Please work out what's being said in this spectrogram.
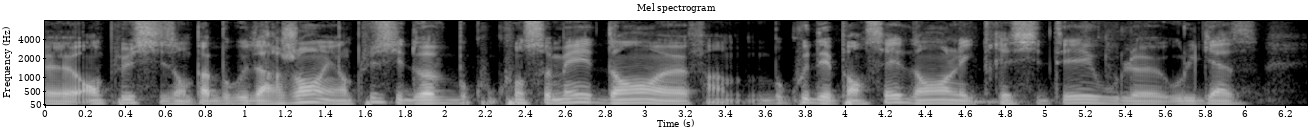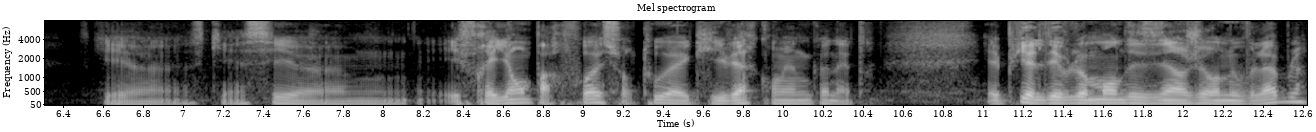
Euh, en plus, ils n'ont pas beaucoup d'argent et en plus, ils doivent beaucoup consommer, dans, euh, enfin beaucoup dépenser dans l'électricité ou le, ou le gaz, euh, ce qui est assez euh, effrayant parfois, surtout avec l'hiver qu'on vient de connaître. Et puis, il y a le développement des énergies renouvelables,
